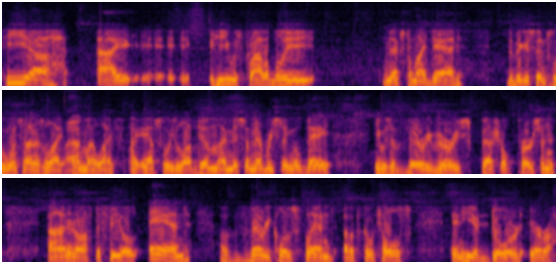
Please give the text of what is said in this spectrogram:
He, uh, I, he was probably next to my dad, the biggest influence on his life, wow. on my life. I absolutely loved him. I miss him every single day. He was a very, very special person on and off the field and a very close friend of Coach Holtz, and he adored Ara.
